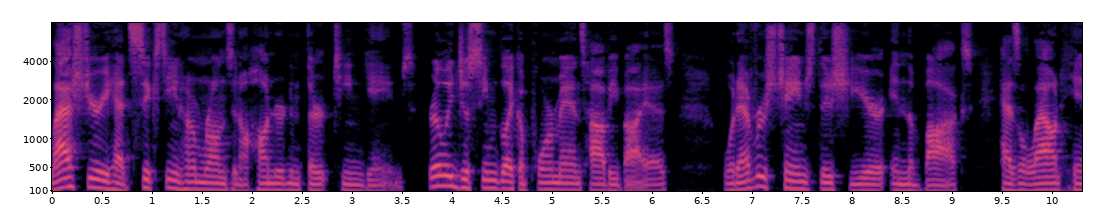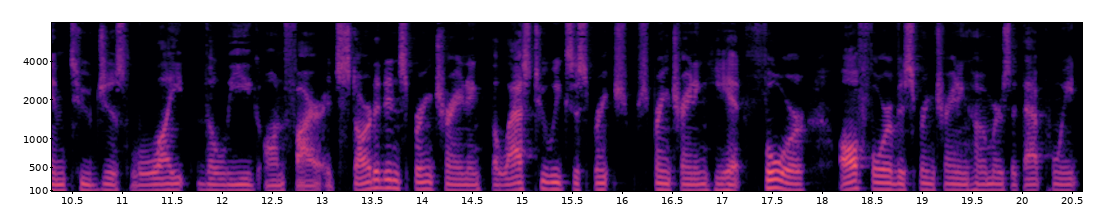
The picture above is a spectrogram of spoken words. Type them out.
last year he had 16 home runs in 113 games. Really just seemed like a poor man's Javi Baez. Whatever's changed this year in the box has allowed him to just light the league on fire. It started in spring training. The last two weeks of spring spring training, he hit four, all four of his spring training homers at that point.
